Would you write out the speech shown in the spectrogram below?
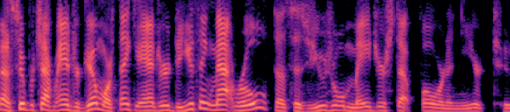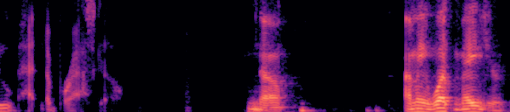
got a super chat from Andrew Gilmore. Thank you, Andrew. Do you think Matt Rhule does his usual major step forward in year two at Nebraska? No. I mean, what's major?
